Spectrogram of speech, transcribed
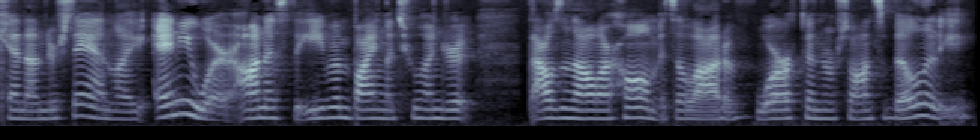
can understand. Like anywhere, honestly, even buying a two hundred thousand dollar home, it's a lot of work and responsibility.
